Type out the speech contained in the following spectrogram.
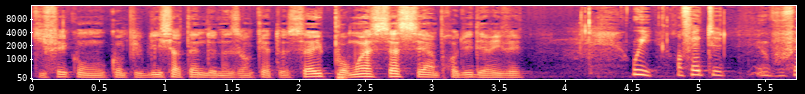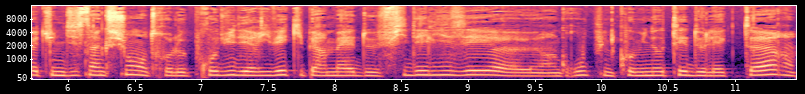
qui fait qu'on publie certaines de nos enquêtes au Seuil. Pour moi, ça c'est un produit dérivé. Oui, en fait, vous faites une distinction entre le produit dérivé qui permet de fidéliser euh, un groupe, une communauté de lecteurs,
